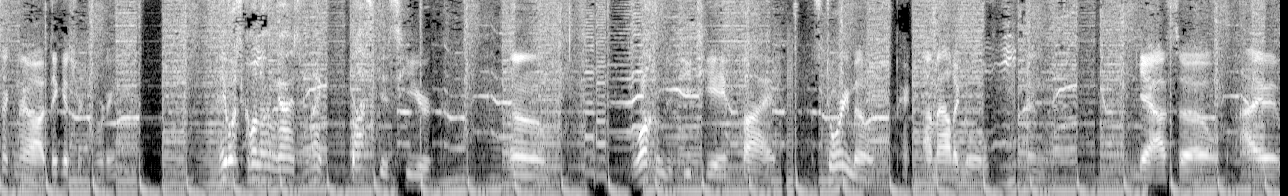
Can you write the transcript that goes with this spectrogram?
sec now. I think it's recording. Hey, what's going on, guys? Mike Buscus here. Um, welcome to GTA 5 Story Mode. I'm out of gold, and yeah, so I'm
